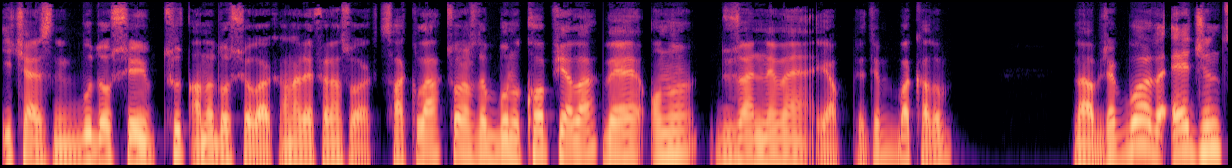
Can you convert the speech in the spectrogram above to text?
içerisinde bu dosyayı tut ana dosya olarak, ana referans olarak sakla. Sonrasında bunu kopyala ve onu düzenleme yap dedim. Bakalım ne yapacak? Bu arada agent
